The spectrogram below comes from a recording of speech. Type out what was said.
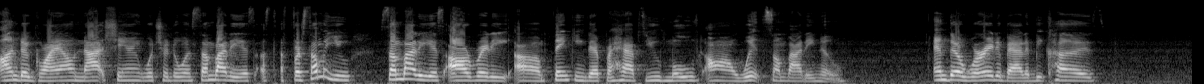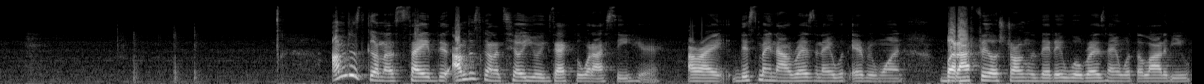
underground not sharing what you're doing. Somebody is uh, for some of you somebody is already um, thinking that perhaps you've moved on with somebody new and they're worried about it because I'm just to say that I'm just going to tell you exactly what I see here. All right. This may not resonate with everyone, but I feel strongly that it will resonate with a lot of you.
